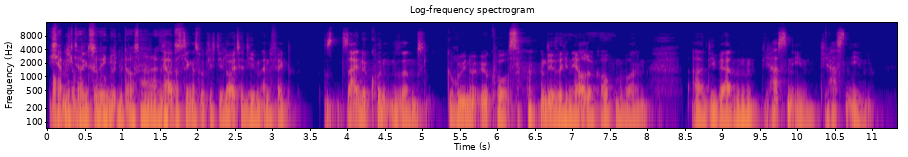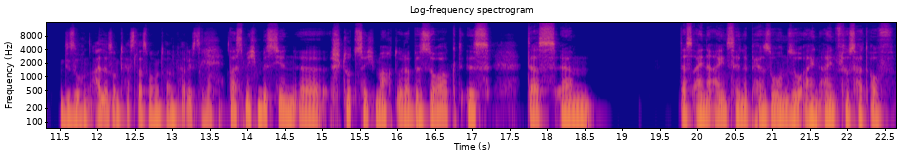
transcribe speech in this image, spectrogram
Ich habe mich da zu wenig mit auseinandergesetzt. ja, das Ding ist wirklich, die Leute, die im Endeffekt seine Kunden sind, grüne Ökos, die sich ein E-Auto kaufen wollen, äh, die werden, die hassen ihn. Die hassen ihn. Und die suchen alles, um Teslas momentan fertig zu machen. Was mich ein bisschen äh, stutzig macht oder besorgt, ist, dass, ähm, dass eine einzelne Person so einen Einfluss hat auf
